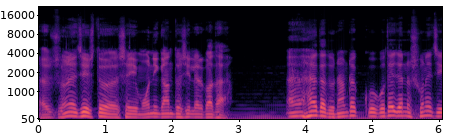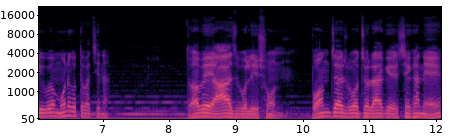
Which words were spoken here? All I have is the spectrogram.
শুনেছিস তো সেই মণিকান্ত মণিকান্তশীলের কথা? হ্যাঁ দাদু নামটা কোথায় যেন শুনেছি মনে করতে পারছি না। তবে আজ বলি শোন পঞ্চাশ বছর আগে সেখানে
